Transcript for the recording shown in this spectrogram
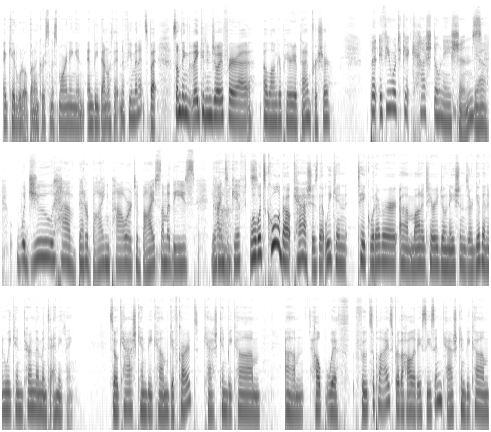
a kid would open on Christmas morning and, and be done with it in a few minutes, but something that they could enjoy for a, a longer period of time for sure. But if you were to get cash donations, Yeah. would you have better buying power to buy some of these kinds of gifts? Well, what's cool about cash is that we can take whatever um, monetary donations are given and we can turn them into anything. So, cash can become gift cards, cash can become um, help with food supplies for the holiday season, cash can become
